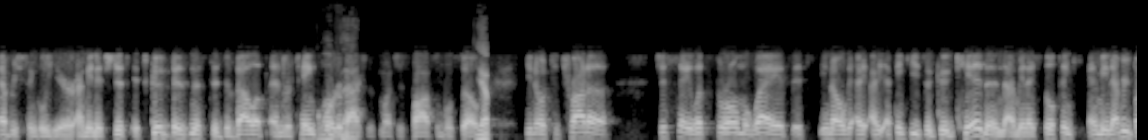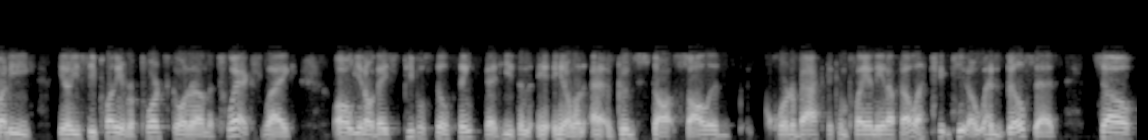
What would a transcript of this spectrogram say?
every single year. I mean, it's just it's good business to develop and retain quarterbacks as much as possible. So, yep. you know, to try to just say let's throw him away, it's it's you know, I I think he's a good kid, and I mean, I still think, I mean, everybody, you know, you see plenty of reports going around the Twix like. Oh, you know, they people still think that he's an you know a good st- solid quarterback that can play in the NFL. I think you know, as Bill said. So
